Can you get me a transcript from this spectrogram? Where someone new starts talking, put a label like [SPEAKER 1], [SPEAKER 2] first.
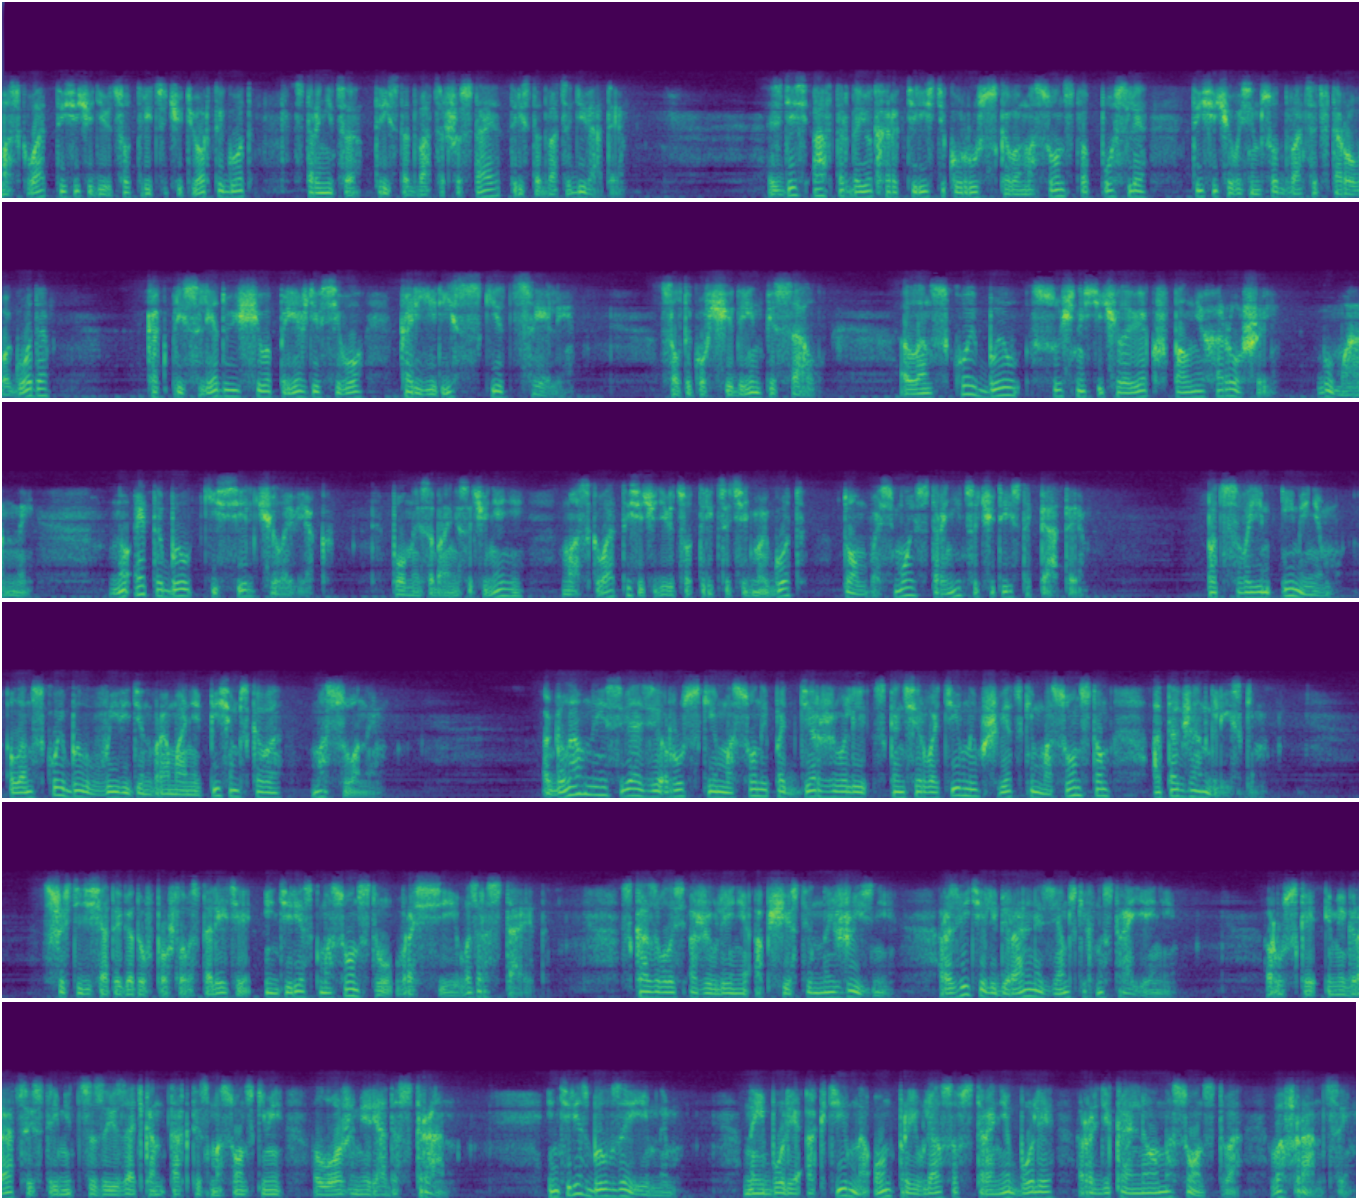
[SPEAKER 1] Москва, 1934 год, страница 326-329. Здесь автор дает характеристику русского масонства после 1822 года как преследующего прежде всего карьеристские цели. Салтыков-Щедрин писал, «Ланской был в сущности человек вполне хороший, гуманный, но это был кисель-человек». Полное собрание сочинений, Москва, 1937 год, том 8, страница 405. Под своим именем Ланской был выведен в романе Писемского «Масоны». Главные связи русские масоны поддерживали с консервативным шведским масонством, а также английским. С 60-х годов прошлого столетия интерес к масонству в России возрастает. Сказывалось оживление общественной жизни, развитие либерально-земских настроений. Русская эмиграция стремится завязать контакты с масонскими ложами ряда стран. Интерес был взаимным – Наиболее активно он проявлялся в стране более радикального масонства, во Франции.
